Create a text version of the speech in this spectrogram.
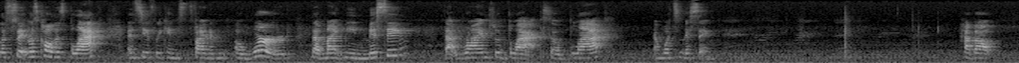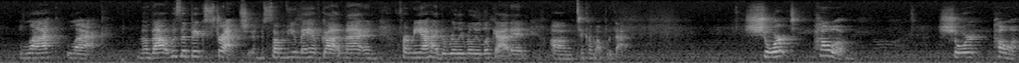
let's say let's call this black and see if we can find a, a word that might mean missing that rhymes with black. So black and what's missing? How about black lack? Now that was a big stretch and some of you may have gotten that and for me I had to really really look at it um, to come up with that. Short poem. Short poem.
